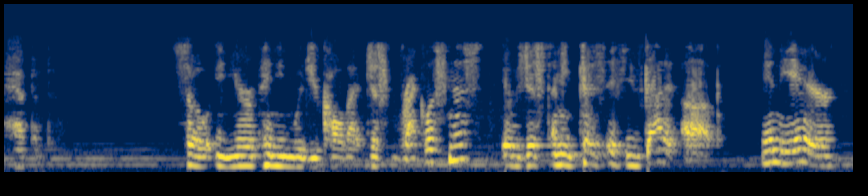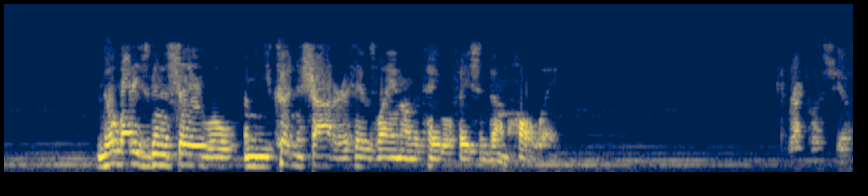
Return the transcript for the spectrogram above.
happened. So, in your opinion, would you call that just recklessness? It was just, I mean, because if you've got it up in the air, nobody's going to say, well, I mean, you couldn't have shot her if it was laying on the table facing down the hallway. Reckless, yes.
